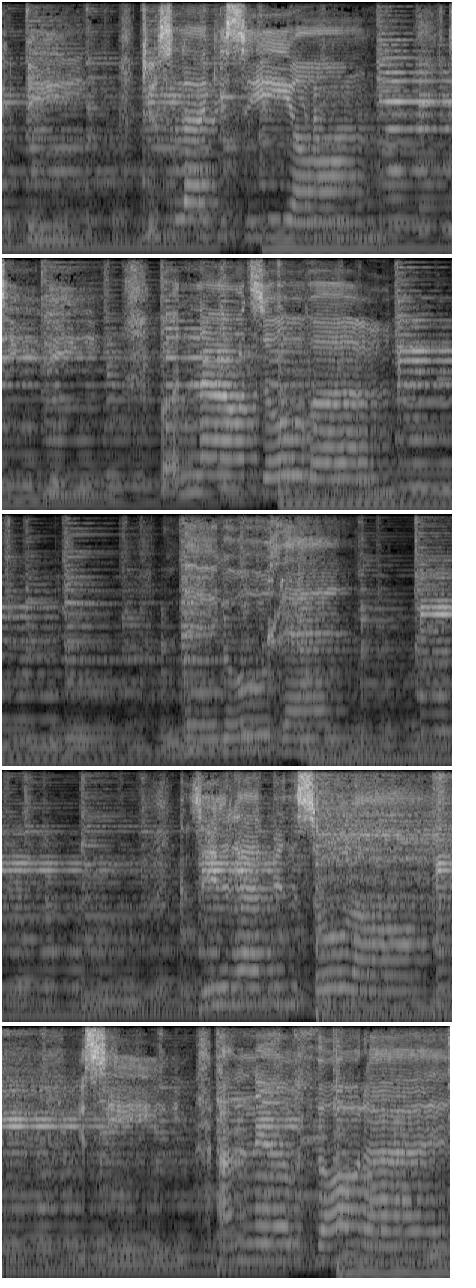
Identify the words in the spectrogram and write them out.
could be just like you see on. But now it's over. There goes that. Cause it had been so long. You see, I never thought I'd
